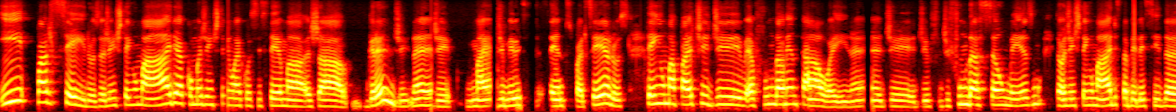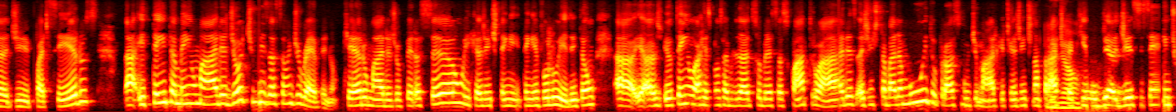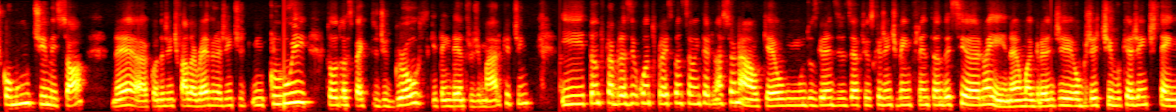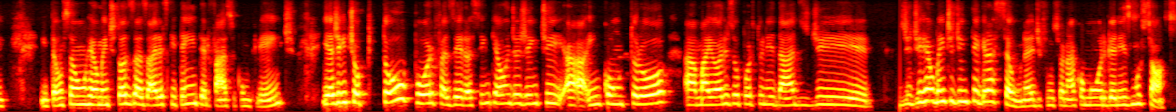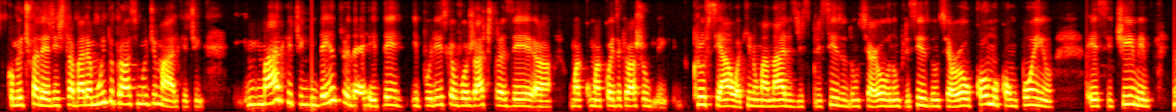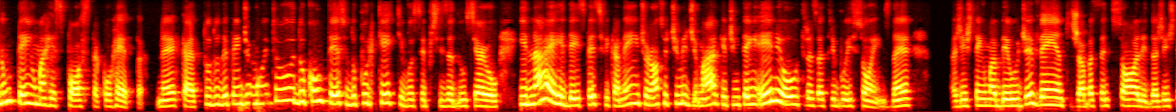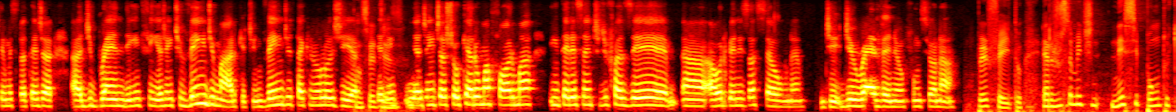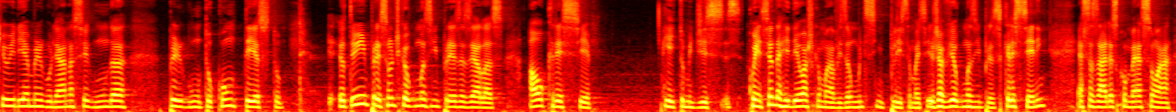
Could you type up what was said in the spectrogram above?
e parceiros. A gente tem uma área, como a gente tem um ecossistema já grande, né, de mais de 1.700 parceiros, tem uma parte de é fundamental aí, né, de, de, de fundação mesmo. Então a gente tem uma área estabelecida de parceiros, ah, e tem também uma área de otimização de revenue, que era uma área de operação e que a gente tem, tem evoluído. Então, ah, eu tenho a responsabilidade sobre essas quatro áreas. A gente trabalha muito próximo de marketing, a gente na prática Legal. aqui no dia a dia se sente como um time só né? Quando a gente fala revenue, a gente inclui todo o aspecto de growth que tem dentro de marketing, e tanto para o Brasil quanto para a expansão internacional, que é um dos grandes desafios que a gente vem enfrentando esse ano aí, né? Um grande objetivo que a gente tem. Então, são realmente todas as áreas que têm interface com o cliente, e a gente optou por fazer assim, que é onde a gente a, encontrou a, maiores oportunidades de de, de, realmente de integração, né, de funcionar como um organismo só. Como eu te falei, a gente trabalha muito próximo de marketing. Marketing dentro da RD, e por isso que eu vou já te trazer uh, uma, uma coisa que eu acho crucial aqui numa análise de preciso de um CRO, não preciso de um CRO, como componho esse time, não tem uma resposta correta, né, Tudo depende muito do contexto, do porquê que você precisa de um CRO. E na RD especificamente, o nosso time de marketing tem N outras atribuições, né? A gente tem uma BU de eventos já bastante sólida, a gente tem uma estratégia uh, de branding, enfim, a gente vende marketing, vende tecnologia. Com certeza. E a, gente, e a gente achou que era uma forma interessante de fazer a, a organização, né? De, de revenue funcionar. Perfeito. Era justamente nesse ponto que eu iria mergulhar na segunda pergunta, o contexto. Eu tenho a impressão de que algumas empresas, elas, ao crescer, e aí tu me diz, conhecendo a RD eu acho que é uma visão muito simplista, mas eu já vi algumas empresas crescerem, essas áreas começam a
